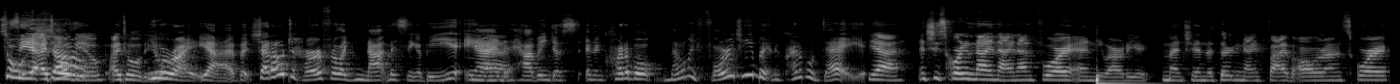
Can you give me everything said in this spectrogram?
So See, I told out- you. I told you. You were right, yeah. But shout out to her for like not missing a beat and Yeah. having just an incredible, not only floor routine, but an incredible day. Yeah, and she scored a 9-9 on floor, and you already mentioned the 39-5 all-around score.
